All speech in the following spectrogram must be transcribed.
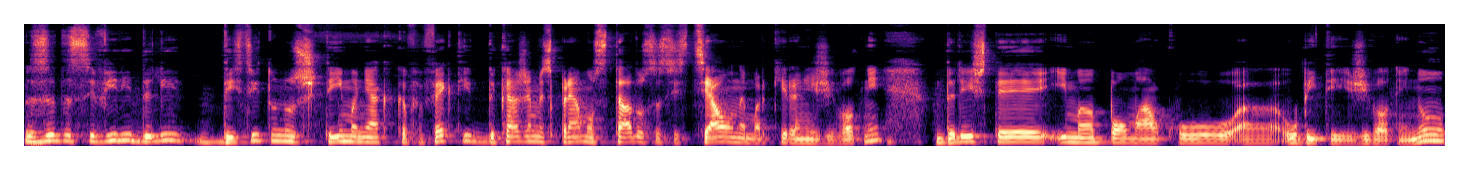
за да се види дали действително ще има някакъв ефект и да кажем спрямо стадо с изцяло немаркирани животни, дали ще има по-малко а, убити животни. Но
